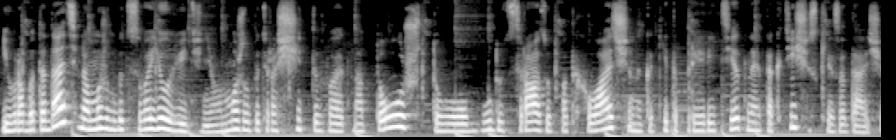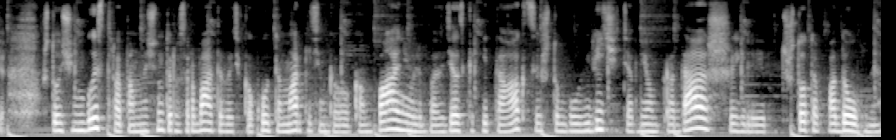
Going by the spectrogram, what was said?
И у работодателя может быть свое видение, он, может быть, рассчитывает на то, что будут сразу подхвачены какие-то приоритетные тактические задачи, что очень быстро там начнут разрабатывать какую-то маркетинговую кампанию, либо делать какие-то акции, чтобы увеличить объем продаж или что-то подобное.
